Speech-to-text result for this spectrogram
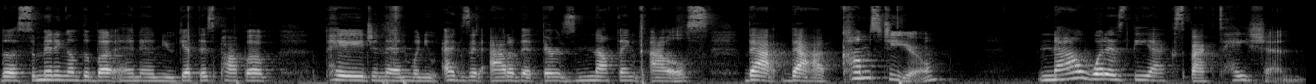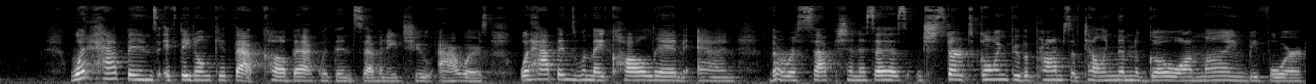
the submitting of the button and you get this pop up page and then when you exit out of it there's nothing else that that comes to you now what is the expectation what happens if they don't get that call back within 72 hours? What happens when they call in and the receptionist says starts going through the prompts of telling them to go online before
